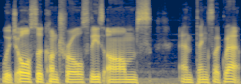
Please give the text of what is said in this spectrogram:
which also controls these arms and things like that.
